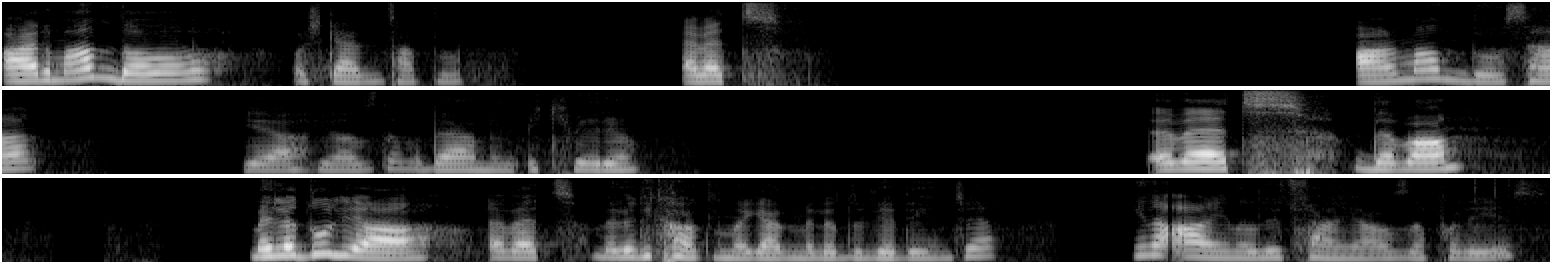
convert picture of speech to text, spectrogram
Armando. Hoş geldin tatlım. Evet. Armando sen ya yazdı mı beğenmedim. 2 veriyorum. Evet. Devam. Melodulya. Evet. Melodik aklıma geldi Melodulya deyince. Yine aynı lütfen yaz da please.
